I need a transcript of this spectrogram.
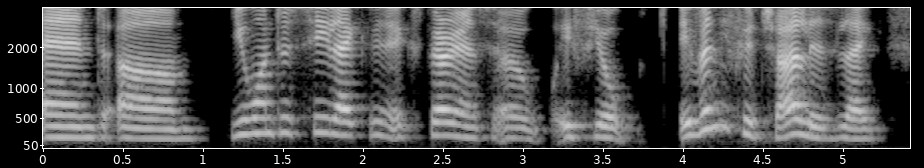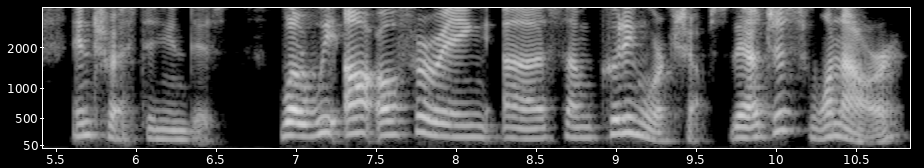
and um, you want to see like experience uh, if you're even if your child is like interested in this. Well we are offering uh, some coding workshops. They are just one hour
